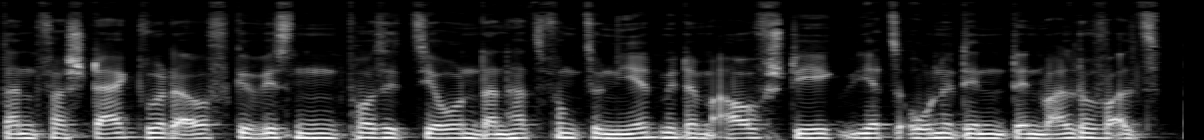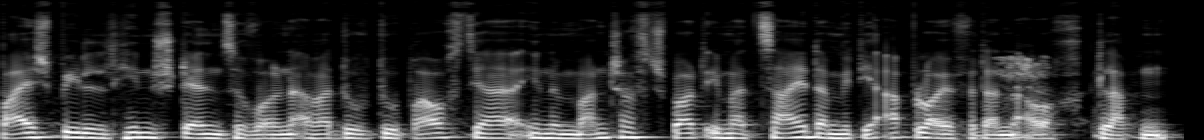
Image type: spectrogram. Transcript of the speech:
dann verstärkt wurde auf gewissen Positionen, dann hat es funktioniert mit dem Aufstieg. Jetzt ohne den, den Waldhof als Beispiel hinstellen zu wollen, aber du, du brauchst ja in einem Mannschaftssport immer Zeit, damit die Abläufe dann auch klappen.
